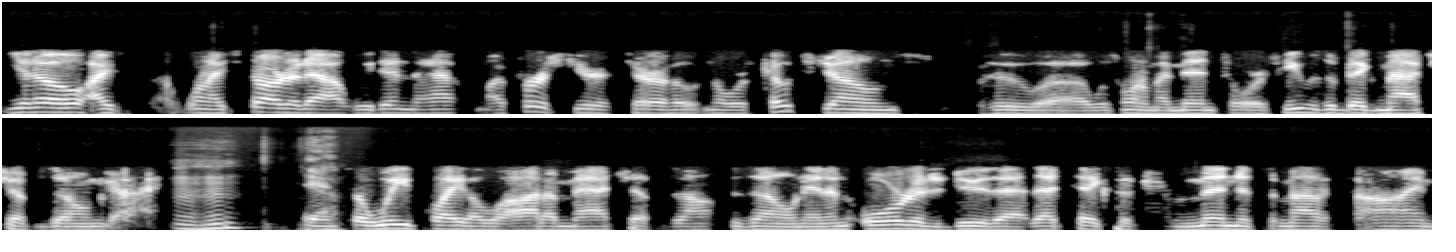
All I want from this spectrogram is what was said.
you know, I when I started out, we didn't have my first year at Terre Haute North. Coach Jones, who uh, was one of my mentors, he was a big matchup zone guy, mm-hmm. yeah. and so we played a lot of matchup zone. And in order to do that, that takes a tremendous amount of time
